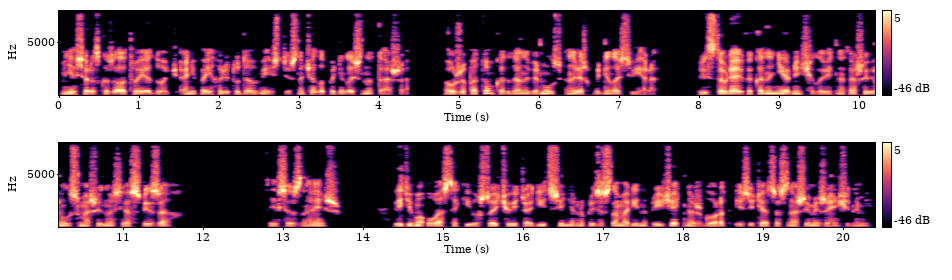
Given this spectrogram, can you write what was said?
мне все рассказала твоя дочь. Они поехали туда вместе. Сначала поднялась Наташа, а уже потом, когда она вернулась наверх, поднялась Вера. Представляю, как она нервничала, ведь Наташа вернулась в машину вся в слезах. Ты все знаешь? Видимо, у вас такие устойчивые традиции, нервно произнесла Марина, приезжать в наш город и встречаться с нашими женщинами.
